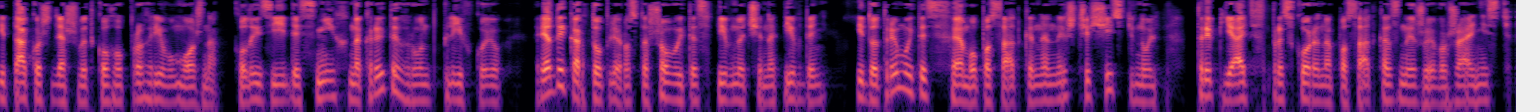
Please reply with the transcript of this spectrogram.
і також для швидкого прогріву можна, коли зійде сніг, накрити ґрунт плівкою. Ряди картоплі розташовуйте з півночі на південь і дотримуйтесь схему посадки не нижче 6,0 3-5 прискорена посадка знижує врожайність,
